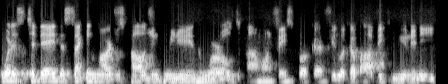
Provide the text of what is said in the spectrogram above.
what is today the second largest collagen community in the world um, on Facebook. If you look up Obvi Community,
